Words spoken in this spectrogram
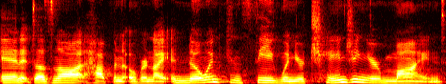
and it does not happen overnight. And no one can see when you're changing your mind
